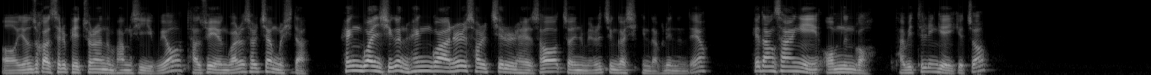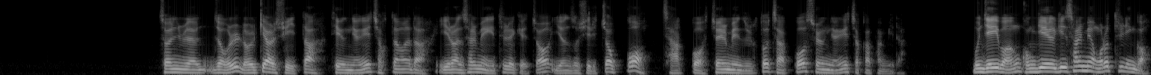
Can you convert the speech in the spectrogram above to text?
어, 연소가스를 배출하는 방식이고요. 다수의 연관을 설치한 것이다. 횡관식은 횡관을 설치를 해서 전열면을 증가시킨다 그랬는데요. 해당 사항이 없는 거 답이 틀린 게 있겠죠? 전면적을 넓게 할 수 있다. 대용량이 적당하다. 이런 설명이 틀렸겠죠. 연소실이 좁고 작고 전열면적도 작고 소용량이 적합합니다. 문제 2번 공기열기 설명으로 틀린 거.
